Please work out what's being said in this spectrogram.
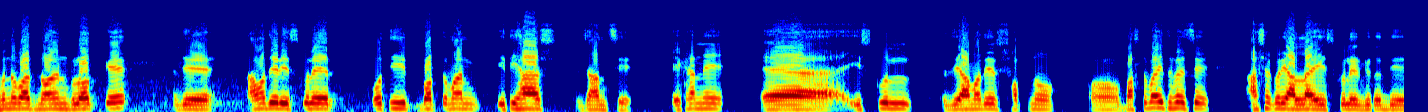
ধন্যবাদ নয়ন ব্লককে যে আমাদের স্কুলের অতীত, বর্তমান ইতিহাস জানছে। এখানে স্কুল যে আমাদের স্বপ্ন বাস্তবায়িত হয়েছে, আশা করি আল্লাহ স্কুলের ভিতর দিয়ে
